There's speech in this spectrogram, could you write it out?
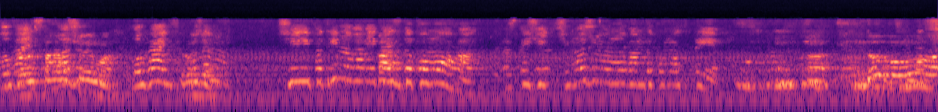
Ми вас Луганськ, погано може- чуємо. Луганськ, Друзі. будемо- чи потрібна вам якась Так. допомога? Розкажіть, чи можемо ми вам допомогти? А, Допомога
